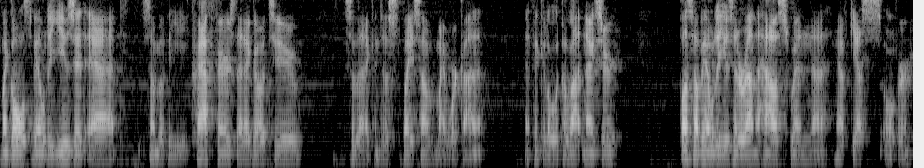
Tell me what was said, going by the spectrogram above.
My goal is to be able to use it at some of the craft fairs that I go to so that I can display some of my work on it. I think it'll look a lot nicer. Plus I'll be able to use it around the house when uh, I have guests over.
